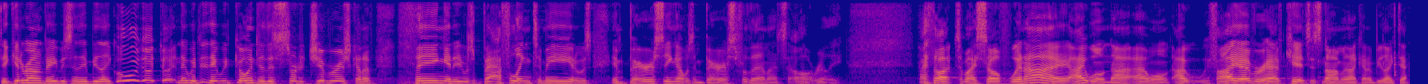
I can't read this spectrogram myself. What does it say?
They get around babies and they'd be like, oh, and they would, they would go into this sort of gibberish kind of thing, and it was baffling to me, and it was embarrassing. I was embarrassed for them. I said, oh, really? I thought to myself, when I, I will not, I won't, I, if I ever have kids, it's not, I'm not going to be like that.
